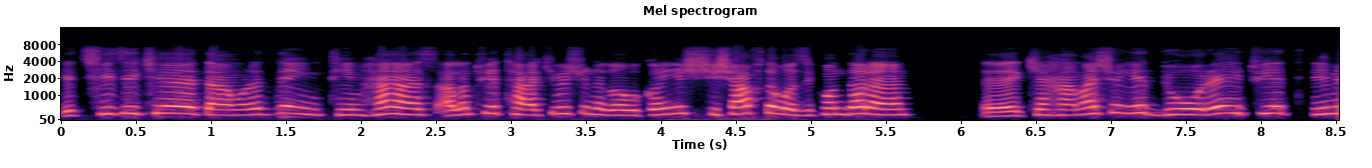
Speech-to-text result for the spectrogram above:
یه چیزی که در مورد این تیم هست الان توی ترکیبشون نگاه بکنید یه 6 7 بازیکن دارن که همشون یه دوره توی تیم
